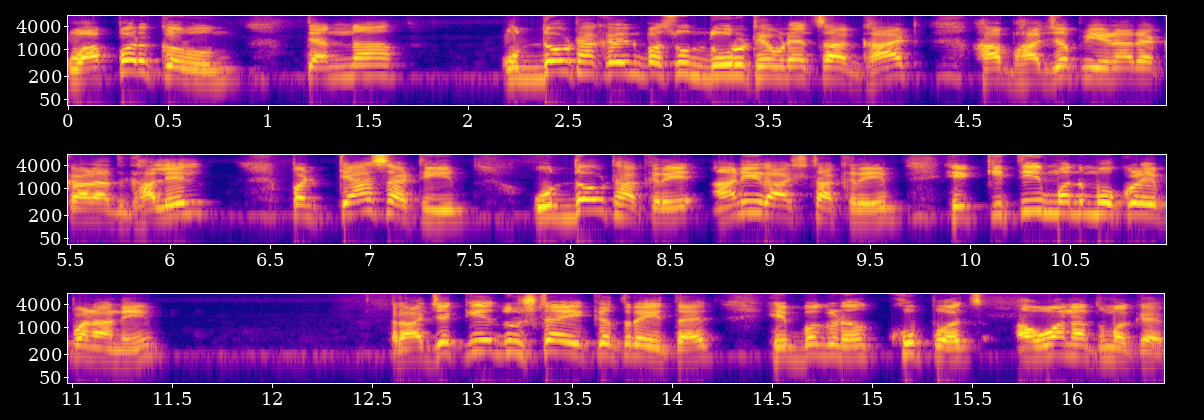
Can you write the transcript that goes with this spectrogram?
वापर करून त्यांना उद्धव ठाकरेंपासून दूर ठेवण्याचा घाट हा भाजप येणाऱ्या काळात घालेल. पण त्यासाठी उद्धव ठाकरे आणि राज ठाकरे हे किती मनमोकळेपणाने राजकीय दृष्ट्या एकत्र येत आहेत हे बघणं खूपच आव्हानात्मक आहे.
